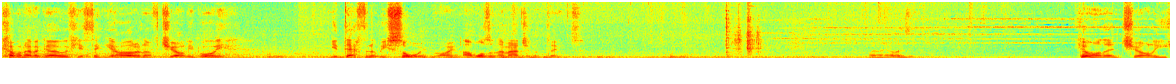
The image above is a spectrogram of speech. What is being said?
Come and have a go if you think you're hard enough, Charlie boy. You definitely saw him, right? I wasn't imagining things. Where the hell is he? Come on then, Charlie.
